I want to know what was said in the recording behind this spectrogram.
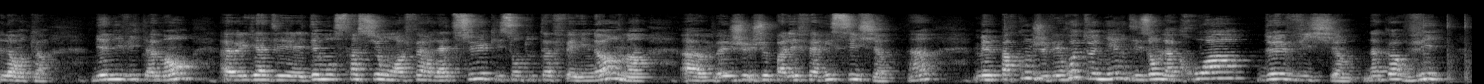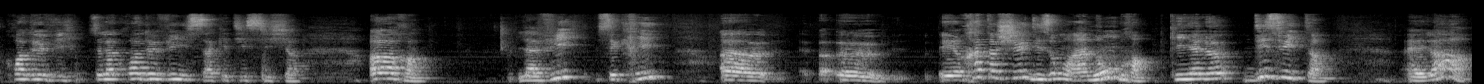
l'encre. Bien évidemment, euh, il y a des démonstrations à faire là-dessus qui sont tout à fait énormes. je ne vais pas les faire ici. Hein. Mais par contre, je vais retenir, disons, la croix de vie. D'accord? Vie, croix de vie. C'est la croix de vie, ça, qui est ici. Or, la vie s'écrit euh, euh, est rattachée, disons, à un nombre qui est le 18. Et là,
